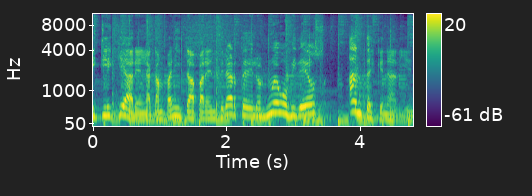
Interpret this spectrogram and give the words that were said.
Y cliquear en la campanita para enterarte de los nuevos videos antes que nadie.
